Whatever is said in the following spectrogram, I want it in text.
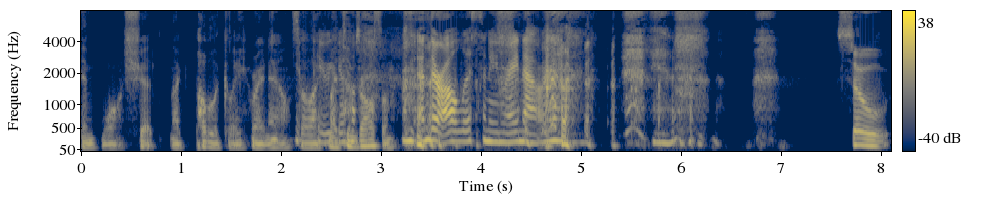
in well shit like publicly right now. So like my go. team's awesome, and they're all listening right now. Right? yeah. So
